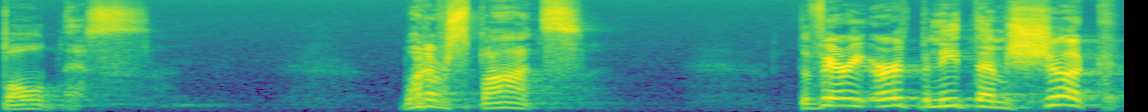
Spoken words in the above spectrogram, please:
boldness. What a response! The very earth beneath them shook.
